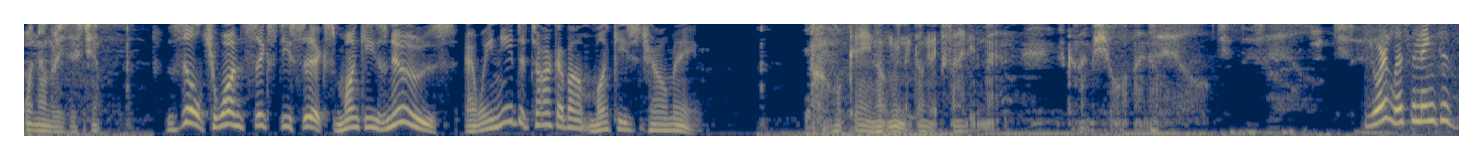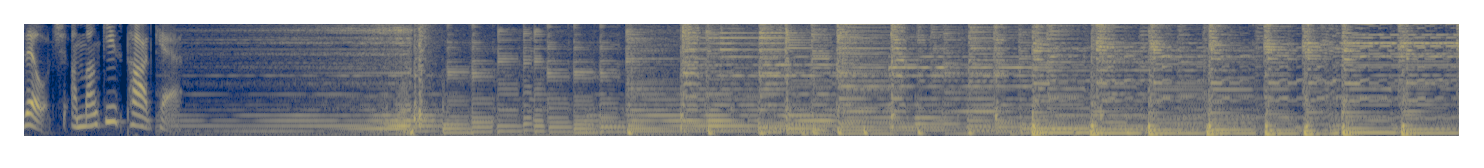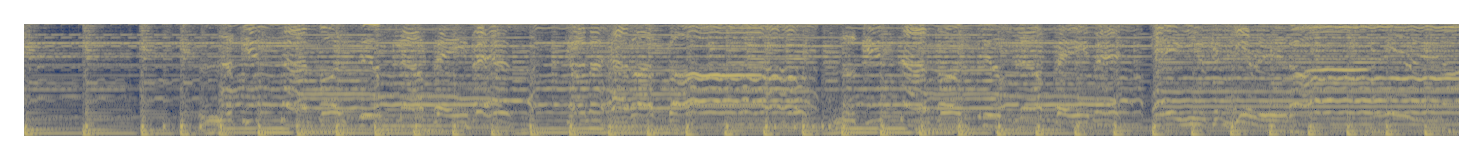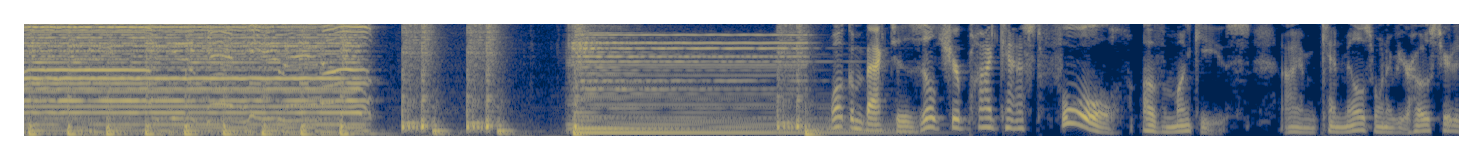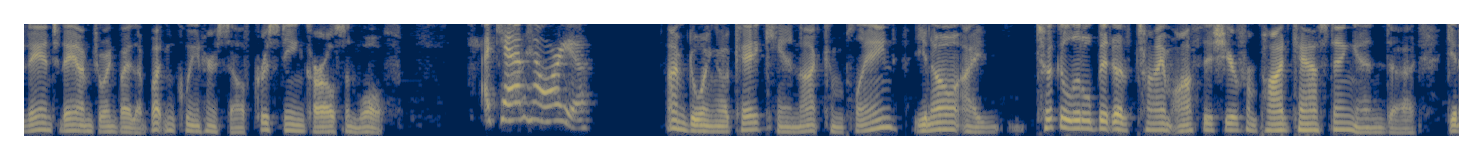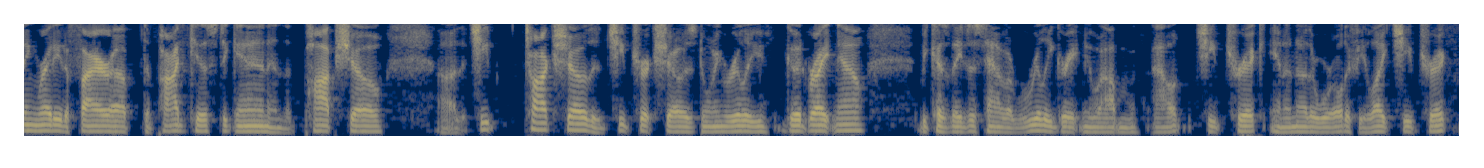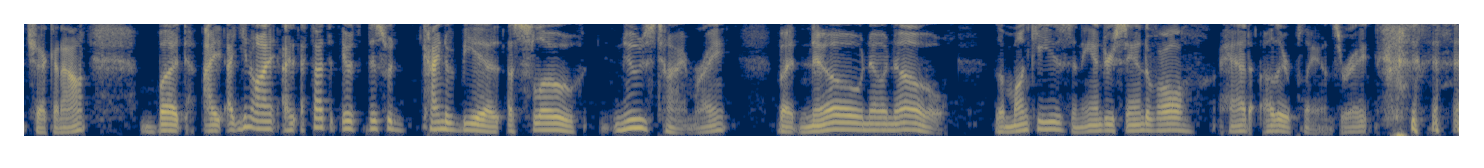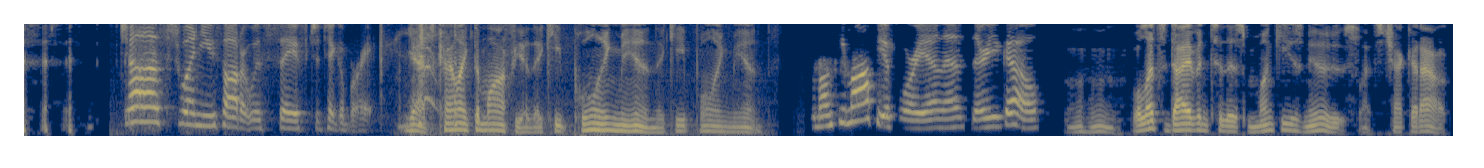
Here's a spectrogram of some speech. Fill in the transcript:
What number is this, Chip? Zilch 166, Monkees News. And we need to talk about Monkees Chow Mein. okay, no, I mean, don't get excited, man. It's because I'm short, I know. You're listening to Zilch, a Monkees podcast. Welcome back to Zilch, your podcast full of monkeys. I'm Ken Mills, one of your hosts here today, and today I'm joined by the button queen herself, Christine Carlson Wolf. I can. How are you? I'm doing okay, cannot complain. You know, I took a little bit of time off this year from podcasting and uh, getting ready to fire up the podcast again and the pop show. Uh, the cheap talk show, the cheap trick show is doing really good right now because they just have a really great new album out, Cheap Trick in Another World. If you like Cheap Trick, check it out. But I, I you know, I, I thought that it, this would kind of be a, a slow news time, right? But no, no, no. The Monkees and Andrew Sandoval had other plans, right? Just when you thought it was safe to take a break. yeah, it's kind of like the mafia. They keep pulling me in. They keep pulling me in. Monkey Mafia for you. That, there you go. hmm Well, let's dive into this Monkees news. Let's check it out.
